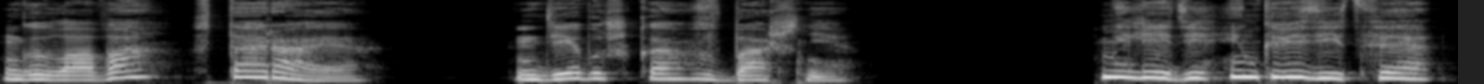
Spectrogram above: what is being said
Глава вторая. Девушка в башне. «Миледи, Инквизиция!»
